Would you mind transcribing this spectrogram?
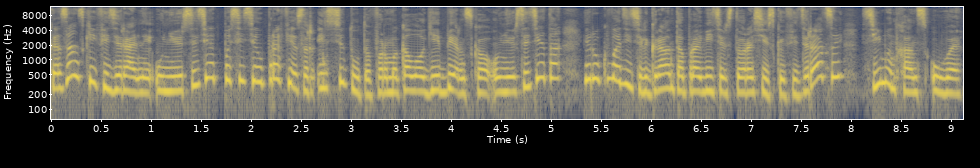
Казанский федеральный университет посетил профессор Института фармакологии Бернского университета и руководитель гранта правительства Российской Федерации Симон Ханс Уве.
